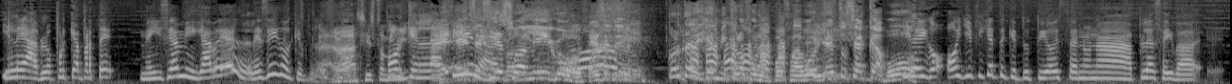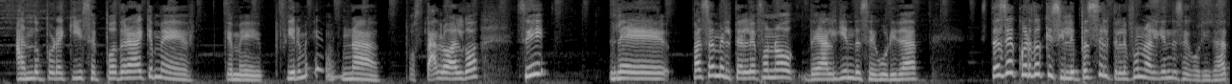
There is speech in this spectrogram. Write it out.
Y le hablo porque aparte me hice amiga de él. Les digo que... pues, Ah, sí es tu Porque en la Ah, fila... ese sí es su amigo. Ese sí Córtale ya el micrófono, por favor. Ya esto se acabó. Y le digo, oye, fíjate que tu tío está en una plaza y va, eh, ando por aquí, ¿se podrá que me, que me firme una postal o algo? Sí, le, pásame el teléfono de alguien de seguridad. ¿Estás de acuerdo que si le pasas el teléfono a alguien de seguridad,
